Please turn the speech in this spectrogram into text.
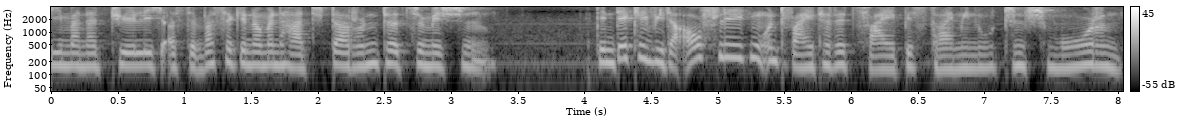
die man natürlich aus dem Wasser genommen hat, darunter zu mischen den Deckel wieder auflegen und weitere zwei bis drei Minuten schmoren.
